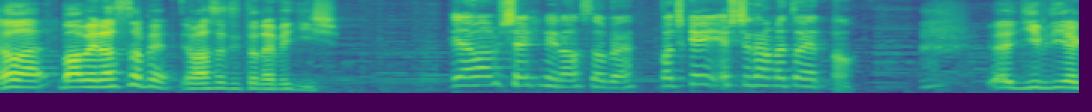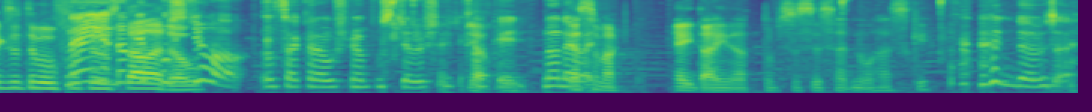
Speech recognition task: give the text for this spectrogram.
Hele, mám je na sobě, já se ty to nevidíš. Já mám všechny na sobě. Počkej, ještě dáme to jedno. Je divný, jak za tebou furt Ne, jedno stále mě jdou. pustilo. Sakra, už mě pustili všechny. Okay. No Já nevím. jsem. Hej, daj na tom se si sednul hezky. Dobře.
